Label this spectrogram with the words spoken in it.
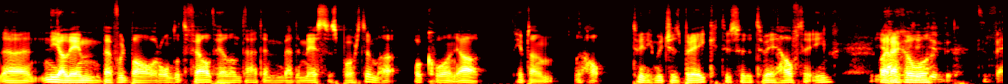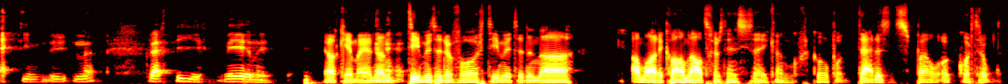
Eh, niet alleen bij voetbal rond het veld heel de tijd en bij de meeste sporten, maar ook gewoon, ja, je hebt dan een half, 20 minuutjes break tussen de twee helften in. Maar je gewoon- kent het. 15 minuten, hè. kwartier, meer nu. Ja, oké, maar je hebt dan 10 minuten ervoor, 10 minuten erna. Allemaal reclame-advertenties dat je kan verkopen tijdens het spel. Ook korter op, de-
